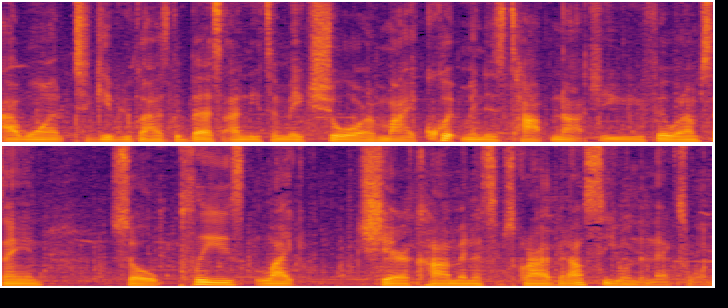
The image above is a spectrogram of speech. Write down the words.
i want to give you guys the best i need to make sure my equipment is top notch. You, you feel what i'm saying? So please like share comment and subscribe and i'll see you in the next one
